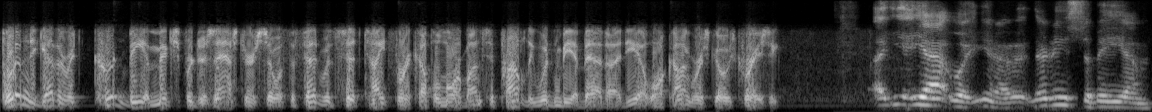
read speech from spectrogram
put them together, it could be a mix for disaster. So if the Fed would sit tight for a couple more months, it probably wouldn't be a bad idea while Congress goes crazy. Uh, yeah, well, you know, there needs to be um,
